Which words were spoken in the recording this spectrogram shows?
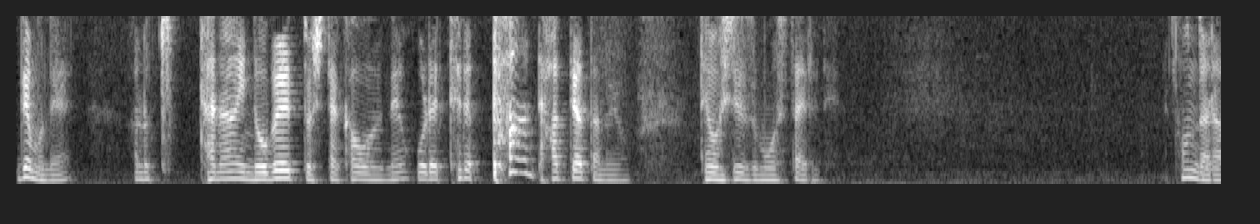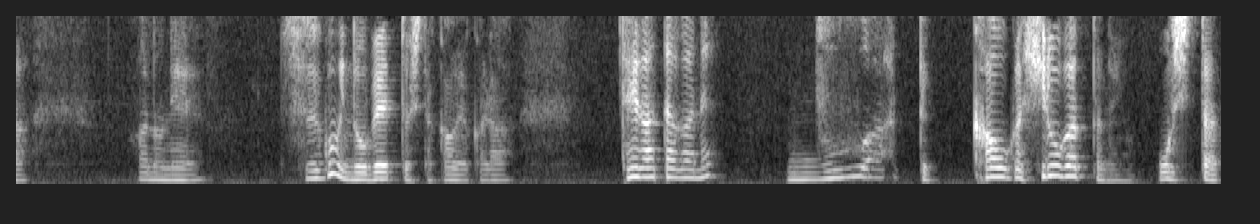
でもねあの汚いのべっとした顔をね俺手でパーンって貼ってあったのよ。手押し相撲スタイルで。ほんだらあのねすごいのべっとした顔やから手形がねブワーって顔が広がったのよ。押した。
